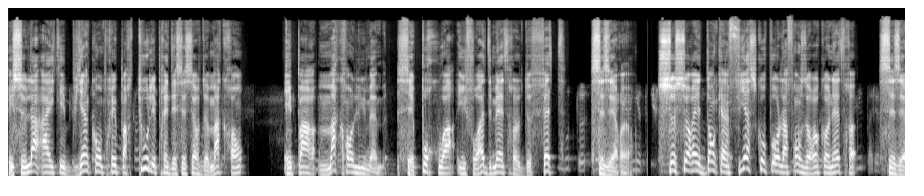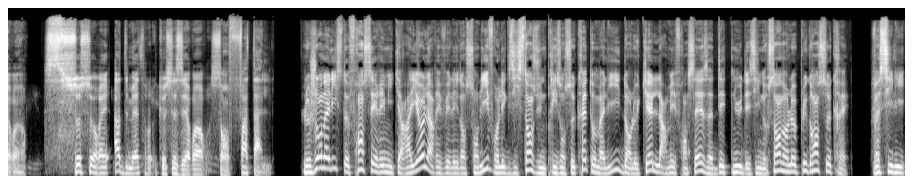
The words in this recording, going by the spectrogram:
Et cela a été bien compris par tous les prédécesseurs de Macron et par Macron lui-même. C'est pourquoi il faut admettre de fait ses erreurs. Ce serait donc un fiasco pour la France de reconnaître ses erreurs. Ce serait admettre que ces erreurs sont fatales. Le journaliste français Rémi Carayol a révélé dans son livre l'existence d'une prison secrète au Mali dans laquelle l'armée française a détenu des innocents dans le plus grand secret. Vassili,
